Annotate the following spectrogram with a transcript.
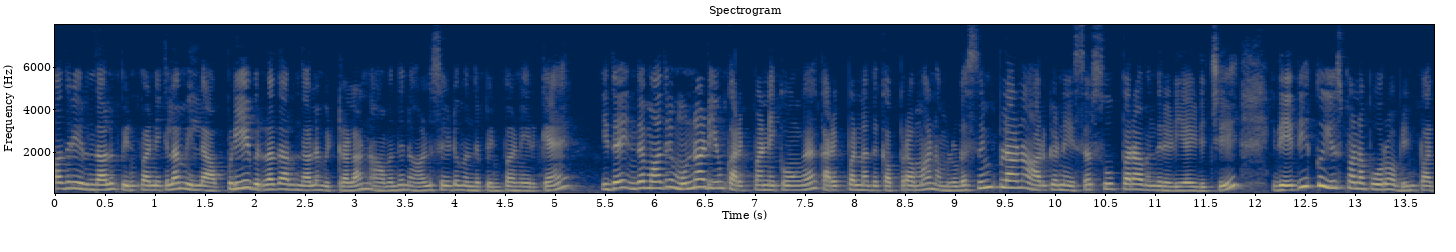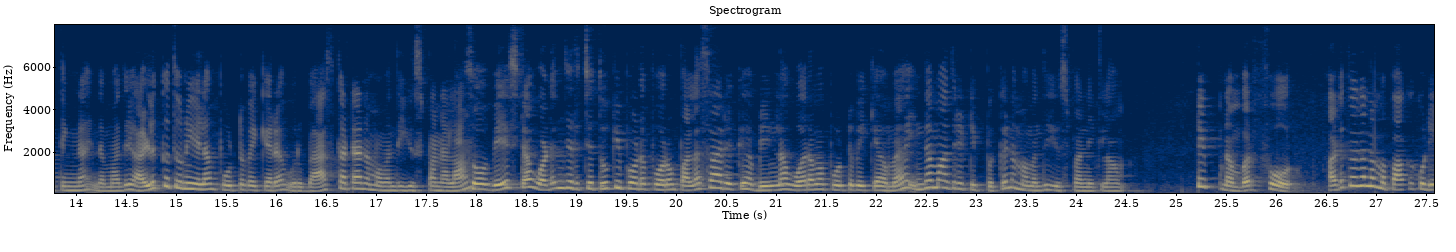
மாதிரி இருந்தாலும் பின் பண்ணிக்கலாம். இல்லை அப்படியே விடுறதா இருந்தாலும் விட்டுறலாம். நான் வந்து நாலு சைடும் வந்து பின் பண்ணியிருக்கேன். இதை இந்த மாதிரி முன்னாடியும் கரெக்ட் பண்ணிக்கோங்க. கரெக்ட் பண்ணதுக்கப்புறமா நம்மளோட சிம்பிளான ஆர்கனைசர் சூப்பராக வந்து ரெடி ஆகிடுச்சு இது எதுக்கு யூஸ் பண்ண போகிறோம் அப்படின்னு பார்த்தீங்கன்னா இந்த மாதிரி அழுக்கு துணியெல்லாம் போட்டு வைக்கிற ஒரு பேஸ்கட்டாக நம்ம வந்து யூஸ் பண்ணலாம். ஸோ வேஸ்ட்டாக உடஞ்சிருச்சு தூக்கி போட போகிறோம் பழசா இருக்குது அப்படின்லாம் ஓரமாக போட்டு வைக்காமல் இந்த மாதிரி டிப்புக்கு நம்ம வந்து யூஸ் பண்ணிக்கலாம். டிப் நம்பர் ஃபோர் அடுத்ததாக நம்ம பார்க்கக்கூடிய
